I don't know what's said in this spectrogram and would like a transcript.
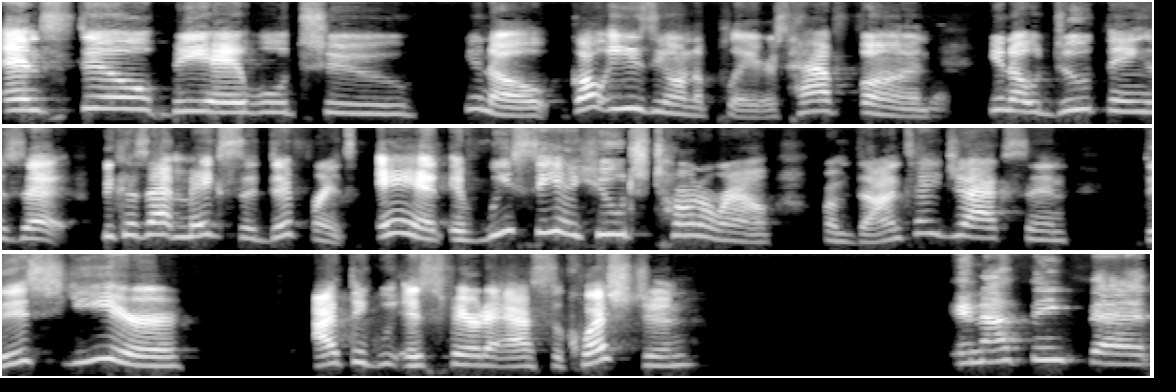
and still be able to you know go easy on the players have fun you know do things that because that makes a difference and if we see a huge turnaround from Donte jackson this year I think it's fair to ask the question. And I think that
